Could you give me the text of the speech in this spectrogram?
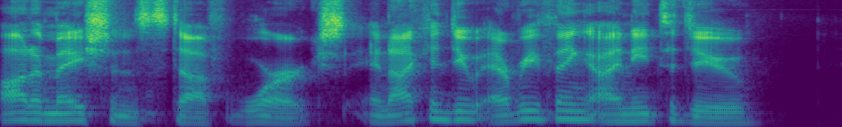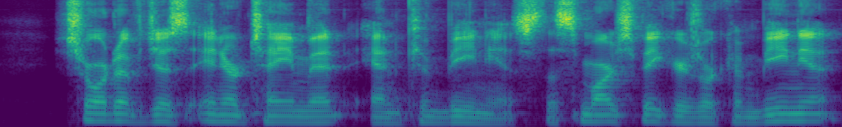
automation stuff works, and I can do everything I need to do short of just entertainment and convenience. The smart speakers are convenient.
